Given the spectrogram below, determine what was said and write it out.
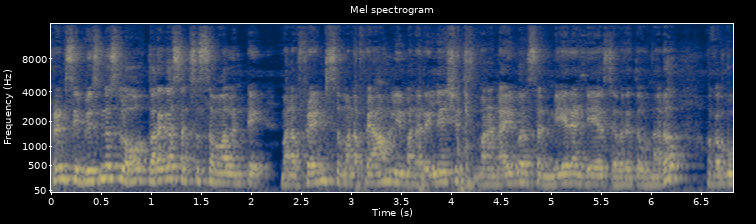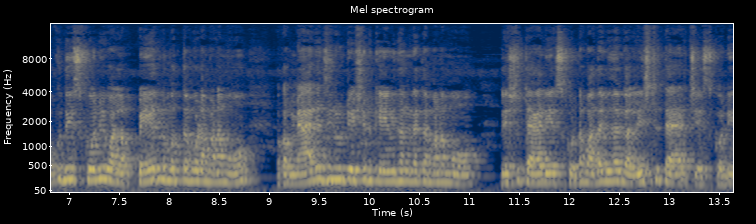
ఫ్రెండ్స్ ఈ బిజినెస్లో త్వరగా సక్సెస్ అవ్వాలంటే మన ఫ్రెండ్స్ మన ఫ్యామిలీ మన రిలేషన్స్ మన neighbours and near and dears ఎవరైతే ఉన్నారో ఒక బుక్ తీసుకొని వాళ్ళ పేర్లు మొత్తం కూడా మనము ఒక మ్యారేజ్ ఇన్విటేషన్కి ఏ విధంగా అయితే మనము లిస్ట్ తయారు చేసుకుంటాం అదేవిధంగా లిస్ట్ తయారు చేసుకొని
